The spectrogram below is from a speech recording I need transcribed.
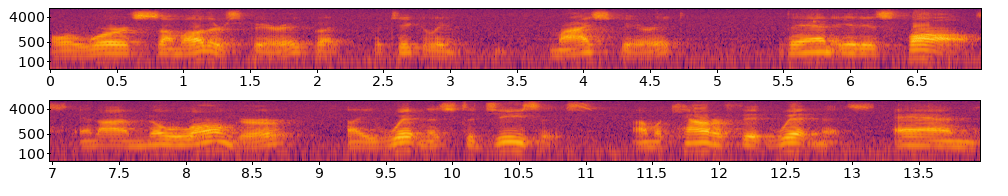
or worse, some other spirit, but particularly my spirit, then it is false, and I'm no longer a witness to Jesus. I'm a counterfeit witness. And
